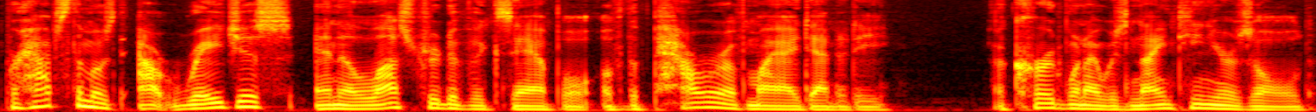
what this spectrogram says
Perhaps the most outrageous and illustrative example of the power of my identity occurred when I was 19 years old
